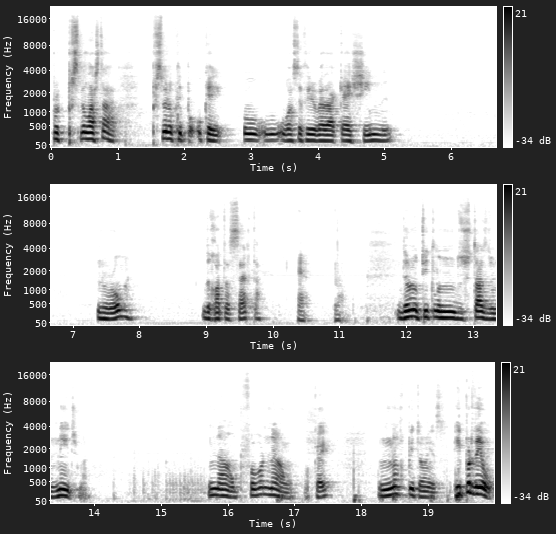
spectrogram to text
porque percebeu, lá está. Perceberam que, tipo, ok, o, o, Austin Theory vai dar cash-in no Roman. Derrota certa. É, não. Deu no título dos Estados Unidos, mano. Não, por favor, não. Ok? Não repitam isso. E perdeu.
